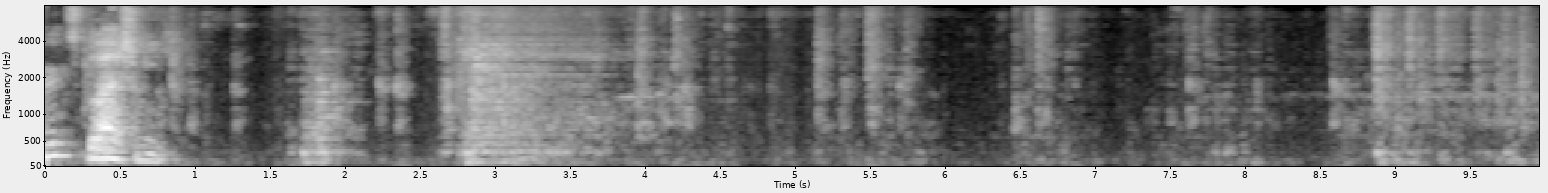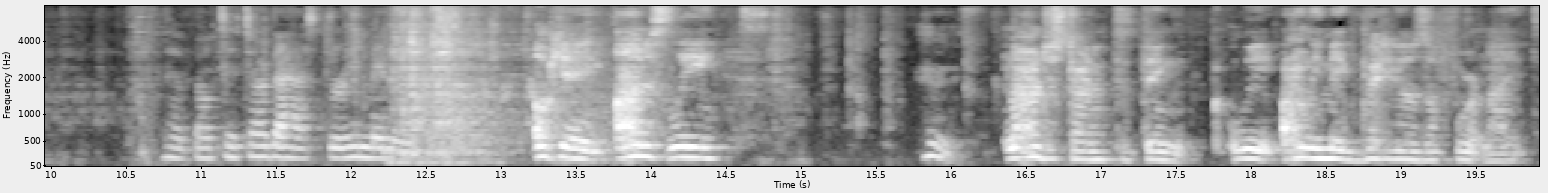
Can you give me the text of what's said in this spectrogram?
Hmm? Splash me. that bounty target has three minutes. Okay, honestly, now I'm just starting to think we only make videos of Fortnite.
